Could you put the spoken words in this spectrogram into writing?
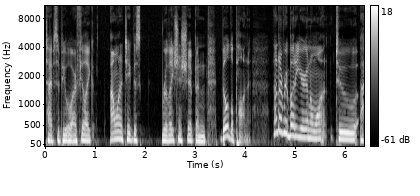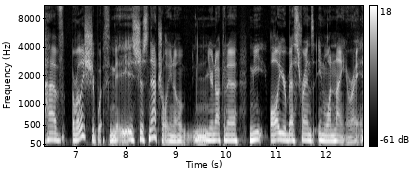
types of people where I feel like I want to take this relationship and build upon it not everybody you're going to want to have a relationship with. It's just natural. You know, you're not going to meet all your best friends in one night, right?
